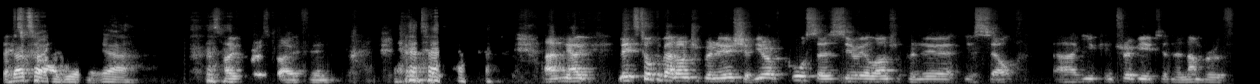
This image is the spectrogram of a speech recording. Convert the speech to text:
That's, that's how i view it yeah. There's hope for us both then. Um, now let's talk about entrepreneurship. You're of course a serial entrepreneur yourself. Uh, you contribute in a number of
